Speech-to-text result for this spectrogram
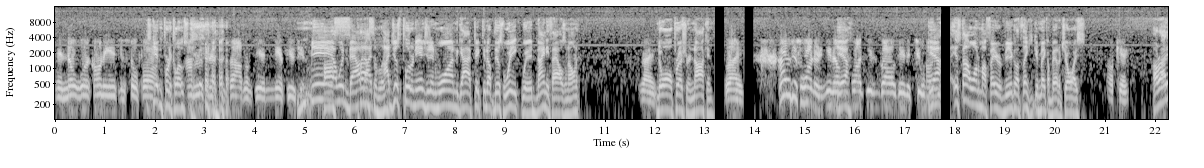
and no work on the engine so far, It's getting pretty close. I'm looking at some problems here in the near future. Yeah, I wouldn't doubt it. I, I just put an engine in one. The guy picked it up this week with ninety thousand on it. Right. No oil pressure and knocking. Right. I was just wondering, you know, Yeah. before I get involved in the 200. Yeah, it's not one of my favorite vehicles. I think you can make a better choice. Okay. All righty.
